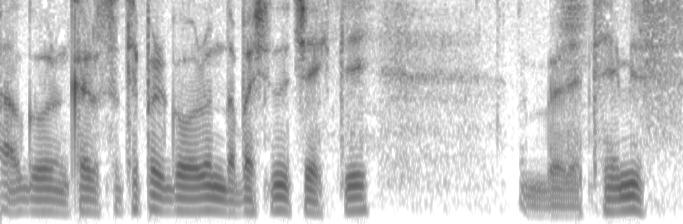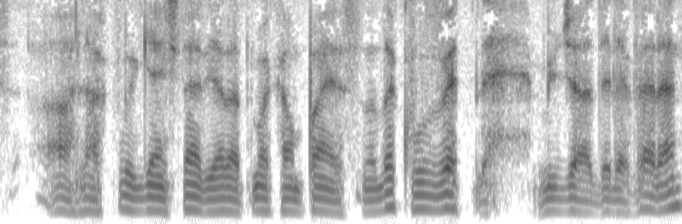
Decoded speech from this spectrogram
Al Gore'un karısı Tipper Gore'un da başını çektiği böyle temiz ahlaklı gençler yaratma kampanyasına da kuvvetle mücadele veren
